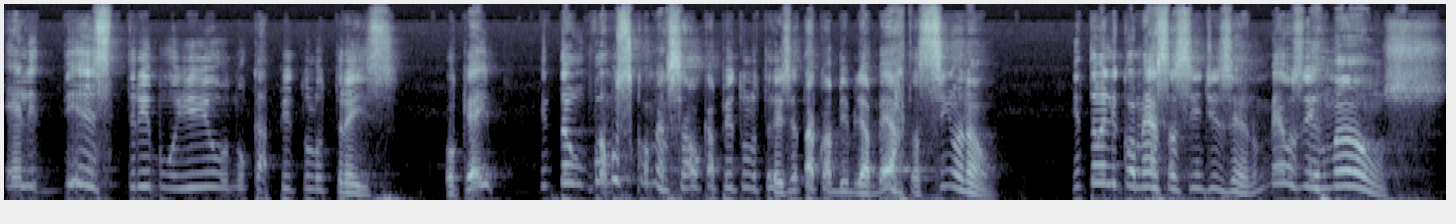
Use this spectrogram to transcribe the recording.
ele distribuiu no capítulo 3, ok? Então vamos começar o capítulo 3. Você está com a Bíblia aberta, sim ou não? Então ele começa assim dizendo: Meus irmãos,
